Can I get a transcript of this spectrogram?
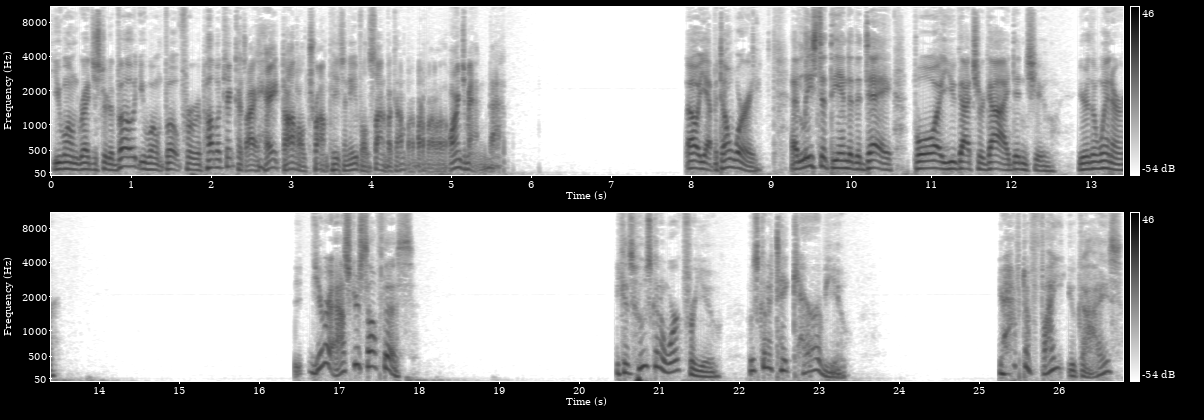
You won't register to vote. You won't vote for a Republican because I hate Donald Trump. He's an evil son of a blah, blah, blah, orange man. Bad. Oh, yeah, but don't worry. At least at the end of the day, boy, you got your guy, didn't you? You're the winner. You ever ask yourself this? Because who's going to work for you? Who's going to take care of you? You have to fight, you guys.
